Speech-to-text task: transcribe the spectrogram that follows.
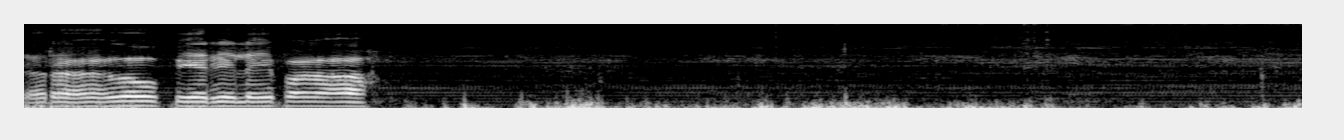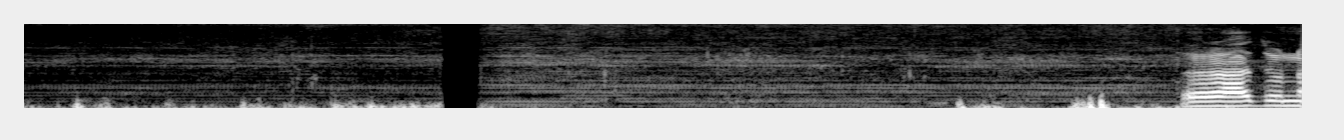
तर गहू पेरेल आहे बघा. तर अजून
